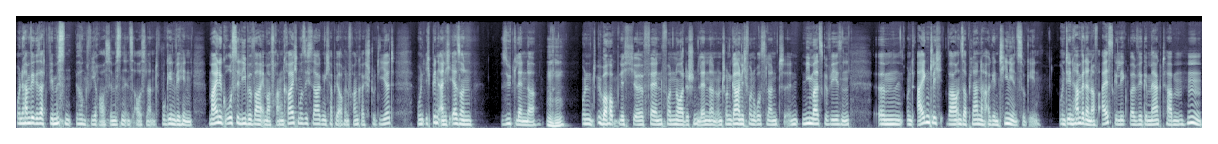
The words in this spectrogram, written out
Und da haben wir gesagt, wir müssen irgendwie raus, wir müssen ins Ausland. Wo gehen wir hin? Meine große Liebe war immer Frankreich, muss ich sagen. Ich habe ja auch in Frankreich studiert. Und ich bin eigentlich eher so ein Südländer. Mhm. Und überhaupt nicht äh, Fan von nordischen Ländern und schon gar nicht von Russland, äh, niemals gewesen. Ähm, und eigentlich war unser Plan, nach Argentinien zu gehen. Und den haben wir dann auf Eis gelegt, weil wir gemerkt haben, hm,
